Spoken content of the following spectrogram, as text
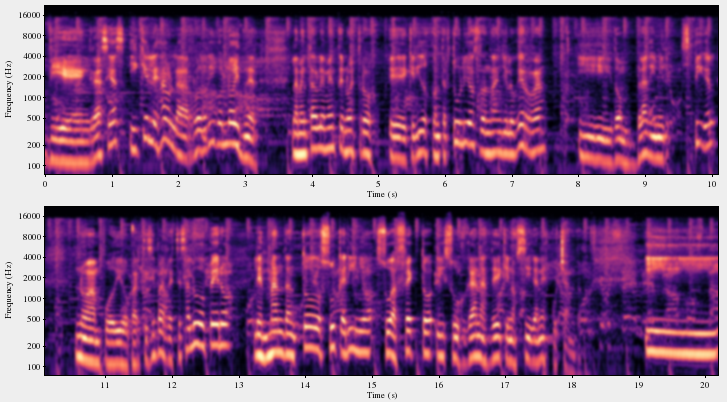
Bien, gracias. ¿Y quién les habla? Rodrigo Leutner. Lamentablemente nuestros eh, queridos contertulios, don Angelo Guerra y don Vladimir Spiegel, no han podido participar de este saludo, pero les mandan todo su cariño, su afecto y sus ganas de que nos sigan escuchando. Y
